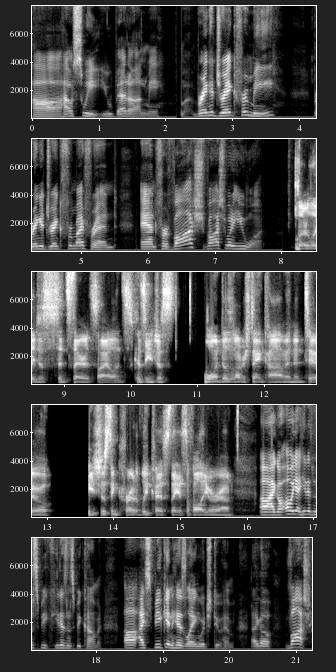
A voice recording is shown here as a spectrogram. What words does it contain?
Ah, how sweet. You bet on me. Bring a drink for me. Bring a drink for my friend. And for Vosh, Vosh, what do you want? Literally just sits there in silence because he just, one, doesn't understand common, and two, he's just incredibly pissed they has to follow you around. Uh, I go, oh yeah, he doesn't speak. He doesn't speak common. Uh, I speak in his language to him. I go, Vosh.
